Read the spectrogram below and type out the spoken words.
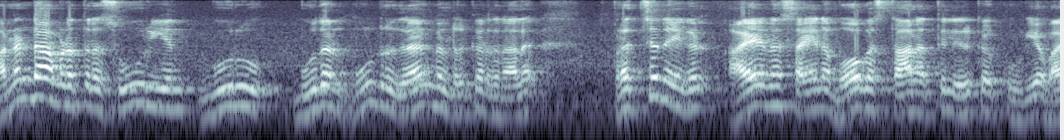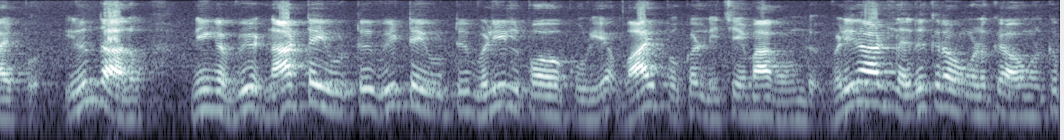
பன்னெண்டாம் இடத்துல சூரியன் குரு புதன் மூன்று கிரகங்கள் இருக்கிறதுனால பிரச்சனைகள் அயன சயன போகஸ்தானத்தில் இருக்கக்கூடிய வாய்ப்பு. இருந்தாலும் நீங்கள் வீ நாட்டை விட்டு வீட்டை விட்டு வெளியில் போகக்கூடிய வாய்ப்புகள் நிச்சயமாக உண்டு. வெளிநாட்டில் இருக்கிறவங்களுக்கு அவங்களுக்கு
